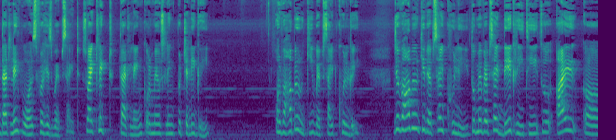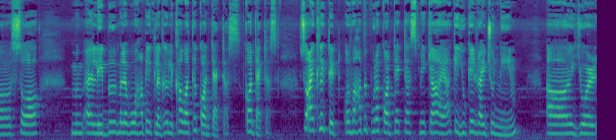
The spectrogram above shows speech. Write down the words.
that link was for his website so I clicked that link और मैं उस लिंक पर चली गई। और वहाँ पे उनकी वेबसाइट खुल गई। जब वहाँ पे उनकी वेबसाइट खुली तो मैं वेबसाइट देख रही थी तो आई सॉ लेबल मतलब वो वहाँ पे एक लगा, लिखा हुआ था contact us contact us so I click it और वहाँ पे पूरा कॉन्टैक्ट अस में क्या आया कि you can write your name your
